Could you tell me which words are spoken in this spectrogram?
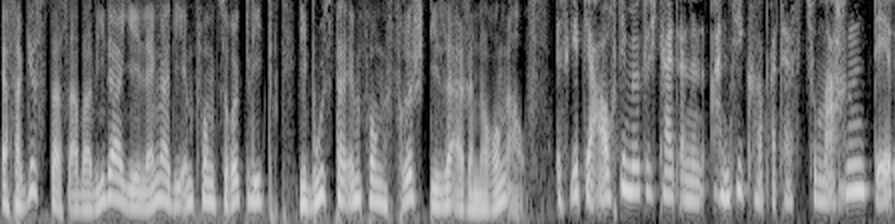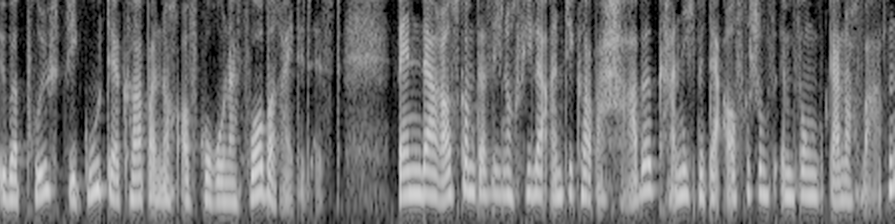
Er vergisst das aber wieder, je länger die Impfung zurückliegt. Die Boosterimpfung frischt diese Erinnerung auf. Es gibt ja auch die Möglichkeit, einen Antikörpertest zu machen, der überprüft, wie gut der Körper noch auf Corona vorbereitet ist. Wenn da rauskommt, dass ich noch viele Antikörper habe, kann ich mit der Auffrischungsimpfung dann noch warten?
